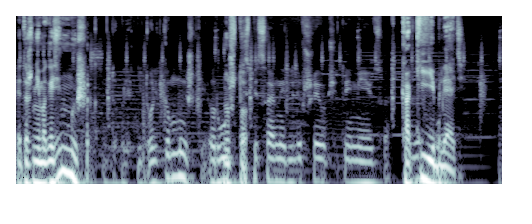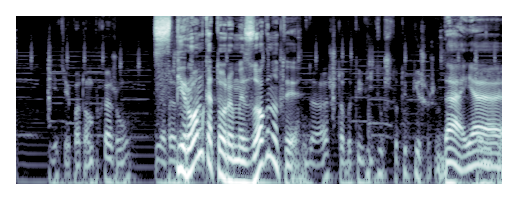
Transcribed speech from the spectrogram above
Это же не магазин мышек. Да, блядь, не только мышки. Ручки ну что? специальные для левшей вообще-то имеются. Какие, блядь? Я тебе потом покажу. Я С даже... пером, которым изогнуты? Да, чтобы ты видел, что ты пишешь. Да, я...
